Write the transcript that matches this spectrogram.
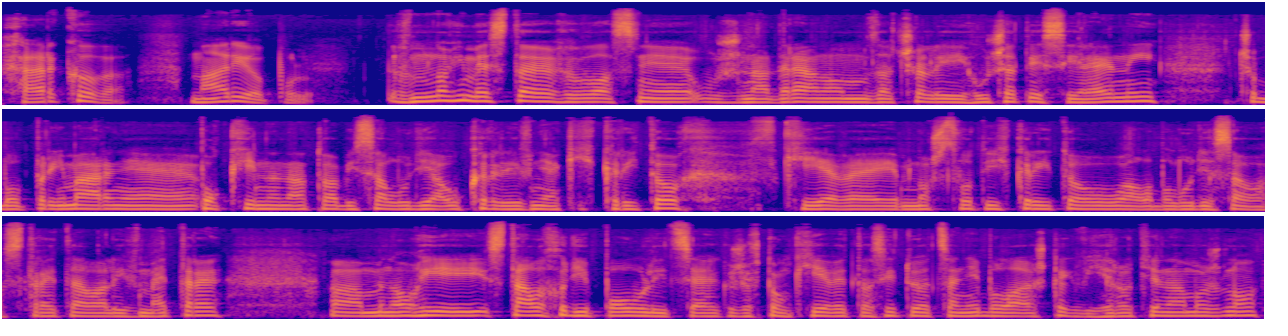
Charkova, Mariupolu? V mnohých mestách vlastne už nad ránom začali húčať tie sirény, čo bol primárne pokyn na to, aby sa ľudia ukryli v nejakých krytoch. V Kieve je množstvo tých krytov, alebo ľudia sa stretávali v metre mnohí stále chodí po ulici, akože v tom Kieve tá situácia nebola až tak vyhrotená možno.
